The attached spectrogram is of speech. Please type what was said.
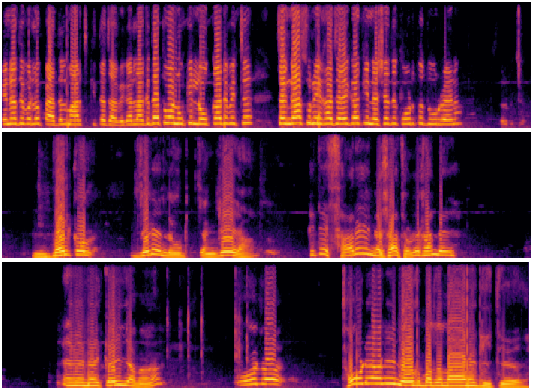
ਇਹਨਾਂ ਦੇ ਵੱਲੋਂ ਪੈਦਲ ਮਾਰਚ ਕੀਤਾ ਜਾਵੇਗਾ। ਲੱਗਦਾ ਤੁਹਾਨੂੰ ਕਿ ਲੋਕਾਂ ਦੇ ਵਿੱਚ ਚੰਗਾ ਸੁਨੇਹਾ ਜਾਏਗਾ ਕਿ ਨਸ਼ੇ ਦੇ ਕੋੜ ਤੋਂ ਦੂਰ ਰਹਿਣਾ? ਬਿਲਕੁਲ ਜਿਹੜੇ ਲੋਕ ਚੰਗੇ ਆ ਕਿਤੇ ਸਾਰੇ ਨਸ਼ਾ ਥੋੜੇ ਖਾਂਦੇ। ਐਵੇਂ ਮੈਂ ਕਹੀ ਜਾਵਾਂ ਉਹ ਥੋੜਿਆਂ ਨੇ ਲੋਕ ਬਦਨਾਮ ਕੀਤੇ। ਆ।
